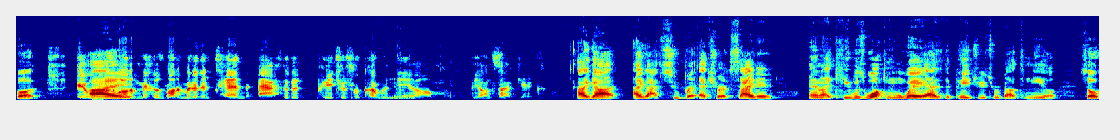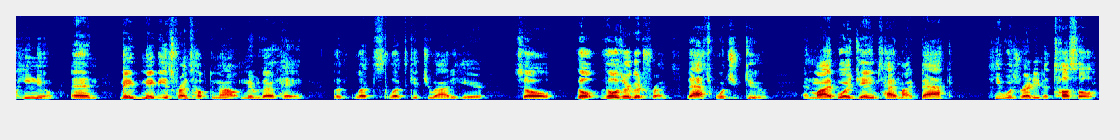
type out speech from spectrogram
But it was, I, about a, it was about a minute and 10 after the Patriots recovered yeah. the, um, the onside kick. I got I got super extra excited, and like he was walking away as the Patriots were about to kneel, so he knew, and maybe maybe his friends helped him out. Maybe they're like, hey, let, let's let's get you out of here. So th- those are good friends. That's what you do. And my boy James had my back. He was ready to tussle,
